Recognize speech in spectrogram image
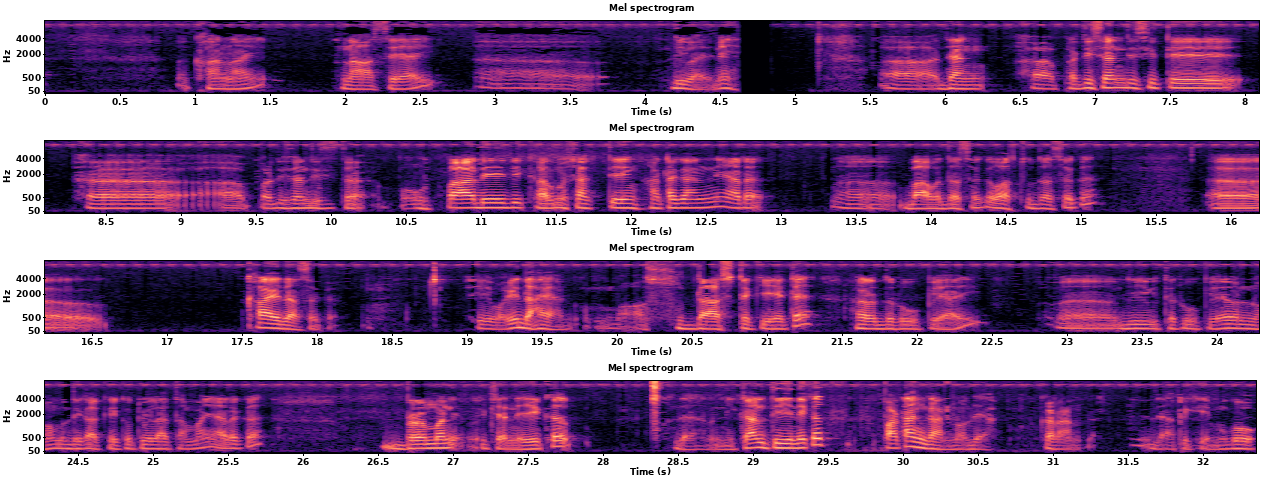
කණයි නාසයයි දිවයිනේ දැන් ප්‍රතිසන්ධිසිතේ ප්‍රතිසන්ධිසිත උත්පාදේදී කර්ම ශක්තියෙන් හටගන්නේ අර භාව දසක වස්තු දසක කාය දසක ඒ වගේ දහයක්. සුද්දාෂ්ටකයට හරද රූපයයි ජීවිත රූපය ඔන්න හොම දෙකක් එකතු වෙලා තමයි අරක බ්‍රමණ කැන ඒක නිකන් තියෙන එක පටන් ගන්න දෙයක් කරන්න. ද අපි කියමුකෝ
